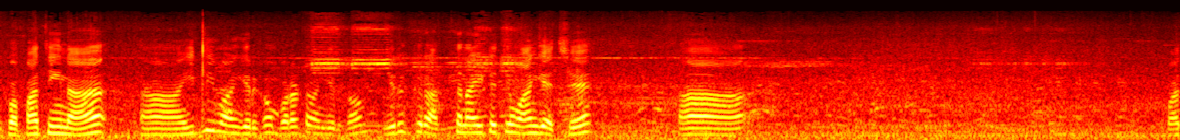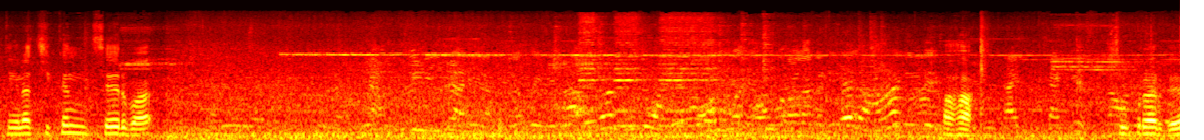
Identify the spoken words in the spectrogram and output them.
இப்போ பார்த்தீங்கன்னா இட்லி வாங்கியிருக்கோம் பரோட்டா வாங்கியிருக்கோம். இருக்கிற அத்தனை ஐட்டத்தையும் வாங்கியாச்சு. பார்த்தீங்கன்னா சிக்கன் சேர்வா. ஆஹா சூப்பராக இருக்கு.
